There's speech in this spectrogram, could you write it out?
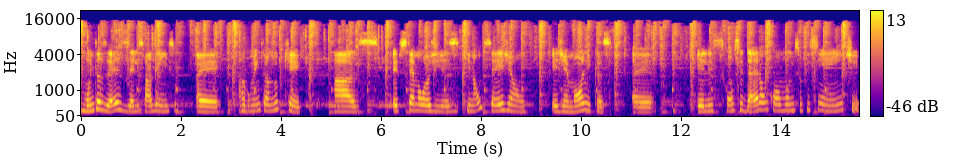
muitas vezes eles fazem isso é, argumentando que as epistemologias que não sejam hegemônicas, é, eles consideram como insuficiente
